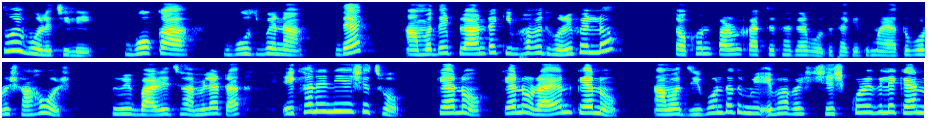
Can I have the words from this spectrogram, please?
তুই বলেছিলি। বোকা, বুঝবে না। দেখ, আমাদের প্ল্যানটা কীভাবে ধরে ফেলল? তখন পারুল কাঁদতে থাকে আর বলতে থাকে, তোমার এত বড় সাহস? তুমি বাড়ির ঝামেলাটা এখানে নিয়ে এসেছ? কেন? কেন রায়ান? কেন? আমার জীবনটা তুমি এভাবে শেষ করে দিলে কেন?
